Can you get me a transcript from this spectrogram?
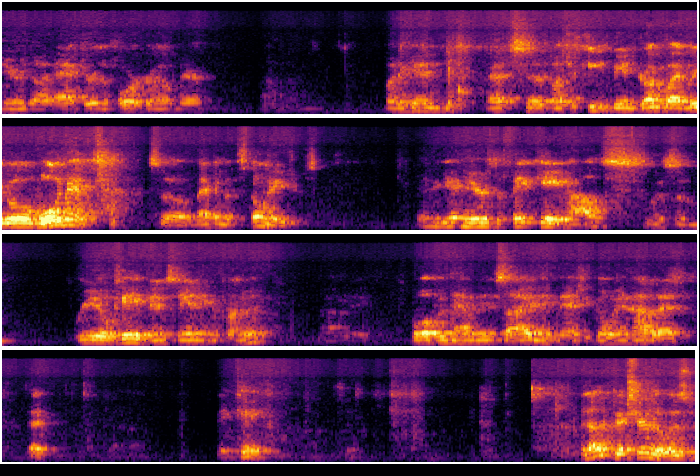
here, the actor in the foreground there. But again, that's a bunch of Keaton being drugged by a big old woolly mammoth. So back in the Stone Ages. And again, here's the fake cave house with some real cavemen standing in front of it. Uh, go up and have it inside, and they can actually go in and out of that that uh, big cave. Another picture that was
